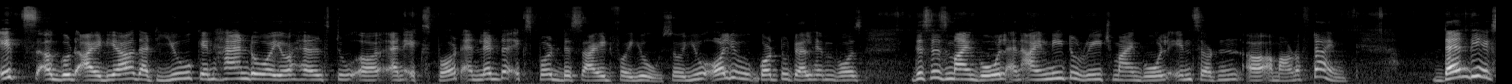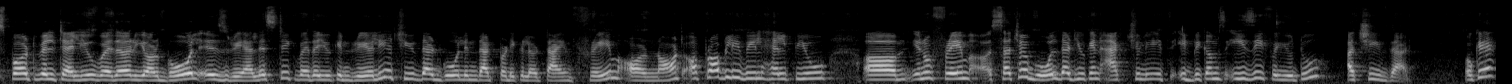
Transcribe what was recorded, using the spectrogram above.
it's a good idea that you can hand over your health to uh, an expert and let the expert decide for you. So you all you got to tell him was this is my goal and i need to reach my goal in certain uh, amount of time then the expert will tell you whether your goal is realistic whether you can really achieve that goal in that particular time frame or not or probably will help you um, you know frame such a goal that you can actually it, it becomes easy for you to achieve that. Okay?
